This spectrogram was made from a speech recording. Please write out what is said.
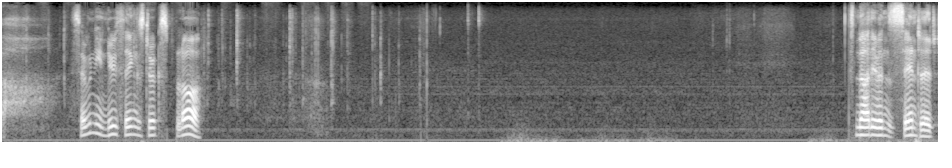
Oh, so many new things to explore. It's not even centered.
